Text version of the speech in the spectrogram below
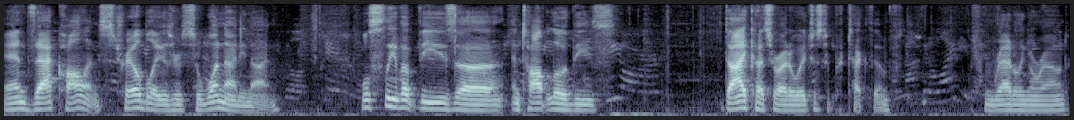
And Zach Collins, Trailblazers to 199. We'll sleeve up these uh, and top load these die cuts right away just to protect them from rattling around.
